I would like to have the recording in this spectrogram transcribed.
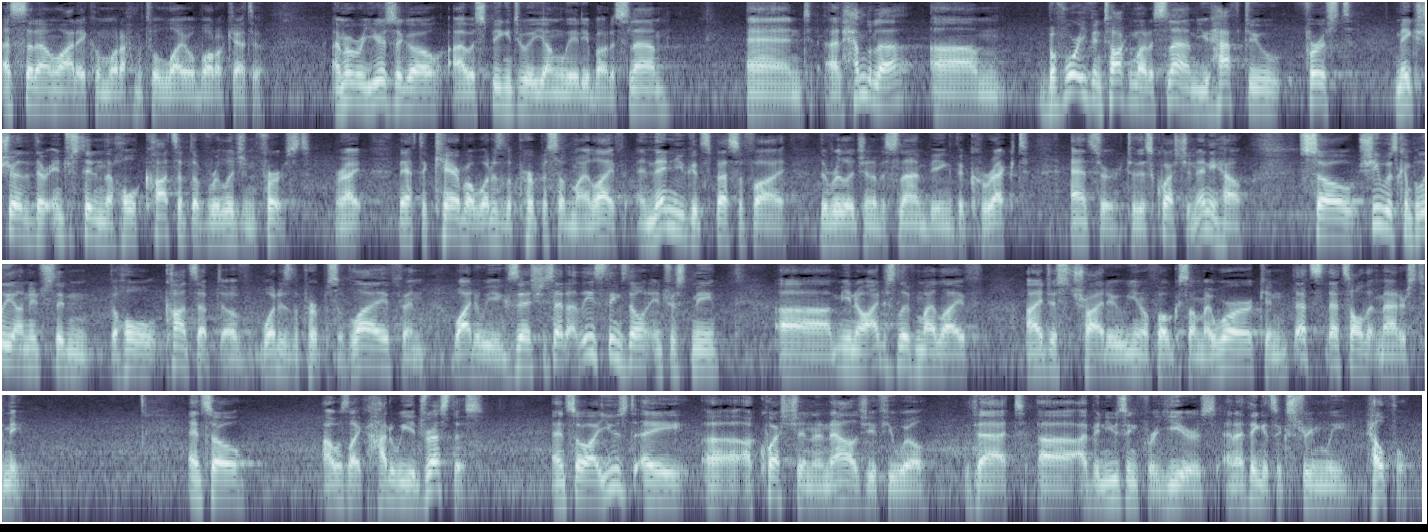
Assalamu alaikum wa rahmatullahi wa barakatuh. I remember years ago, I was speaking to a young lady about Islam, and Alhamdulillah, um, before even talking about Islam, you have to first make sure that they're interested in the whole concept of religion first, right? They have to care about what is the purpose of my life, and then you could specify the religion of Islam being the correct answer to this question. Anyhow, so she was completely uninterested in the whole concept of what is the purpose of life and why do we exist. She said, These things don't interest me. Um, you know, I just live my life. I just try to, you know, focus on my work, and that's, that's all that matters to me. And so I was like, How do we address this? And so I used a, a question, an analogy, if you will, that uh, I've been using for years, and I think it's extremely helpful.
